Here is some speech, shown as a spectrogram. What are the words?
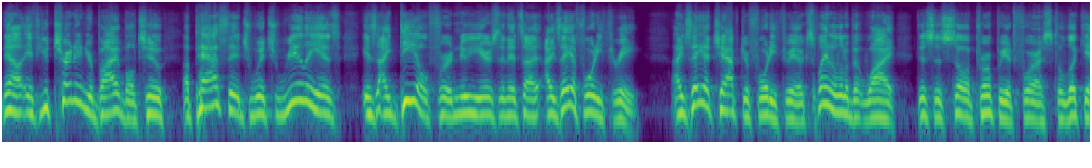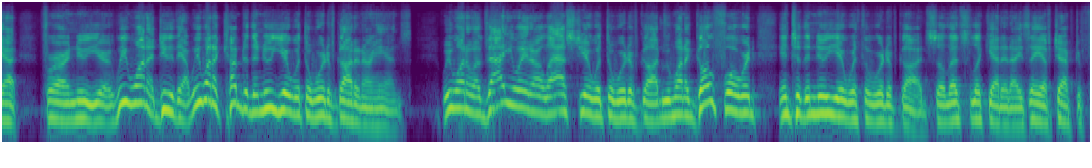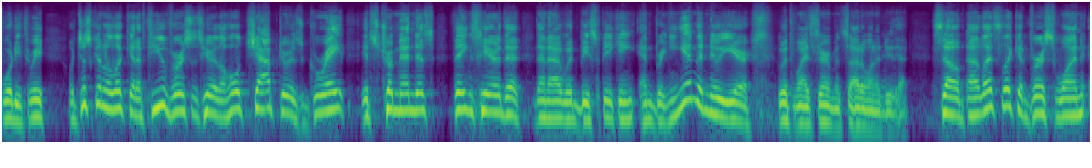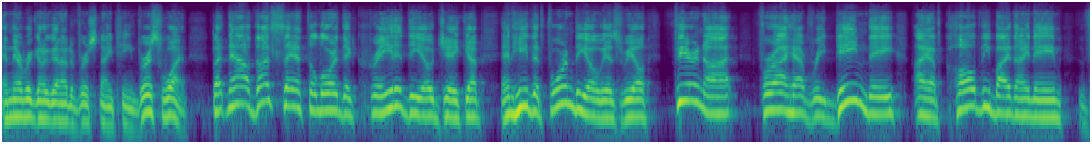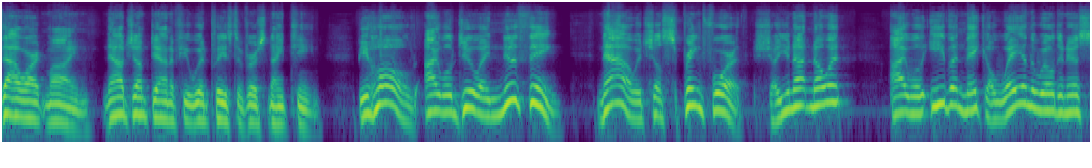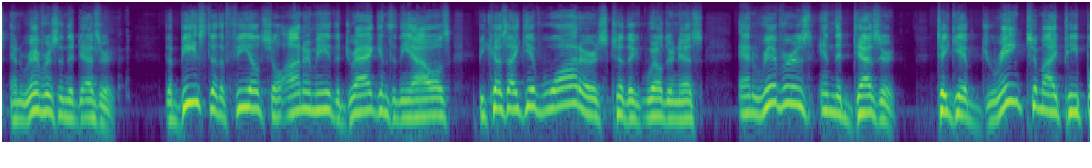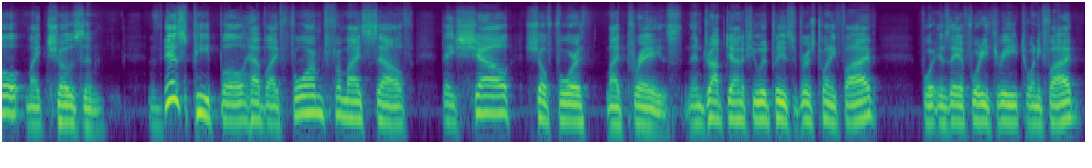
Now, if you turn in your Bible to a passage which really is, is ideal for New Year's, and it's uh, Isaiah 43. Isaiah chapter 43. I'll explain a little bit why this is so appropriate for us to look at for our new year. We want to do that. We want to come to the new year with the Word of God in our hands. We want to evaluate our last year with the Word of God. We want to go forward into the new year with the Word of God. So let's look at it. Isaiah chapter 43. We're just going to look at a few verses here. The whole chapter is great. It's tremendous. Things here that then I would be speaking and bringing in the new year with my sermon. So I don't want to do that. So uh, let's look at verse 1, and then we're going to go down to verse 19. Verse 1 But now, thus saith the Lord that created thee, O Jacob, and he that formed thee, O Israel, fear not, for I have redeemed thee. I have called thee by thy name. Thou art mine. Now jump down, if you would, please, to verse 19. Behold, I will do a new thing. Now it shall spring forth. Shall you not know it? I will even make a way in the wilderness and rivers in the desert. The beasts of the field shall honor me, the dragons and the owls, because I give waters to the wilderness and rivers in the desert to give drink to my people, my chosen. This people have I formed for myself. They shall show forth my praise. And then drop down, if you would please, verse 25 for Isaiah 43 25.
